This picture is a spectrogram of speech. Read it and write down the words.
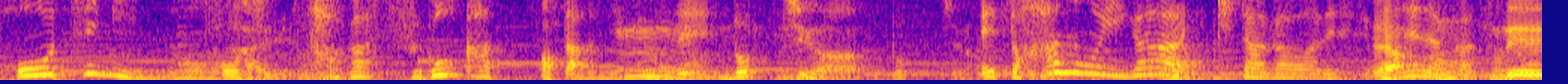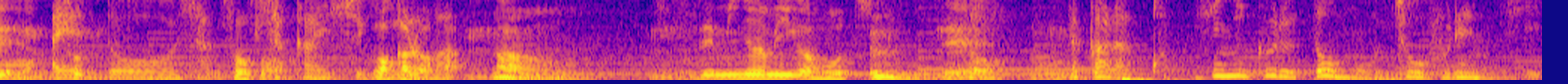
ホーチミンの差がすごかったんですよね。うん。どっちがどっちえっと、ハノイがうん。北側ですよね、いやだからその、えっと、社社会主義側。で南がホーチミンで、そう、うん。だからこっちに来るともう超フレンチ、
